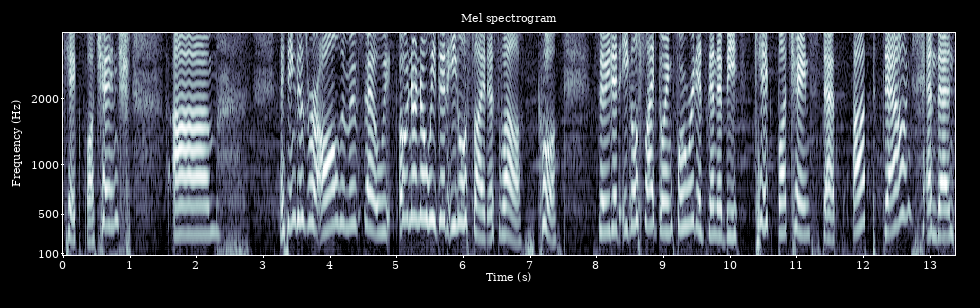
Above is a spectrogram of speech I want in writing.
kick, ball change. Um, I think those were all the moves that we. Oh, no, no, we did eagle slide as well. Cool. So we did eagle slide going forward. It's to be kick, ball change, step up, down, and then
